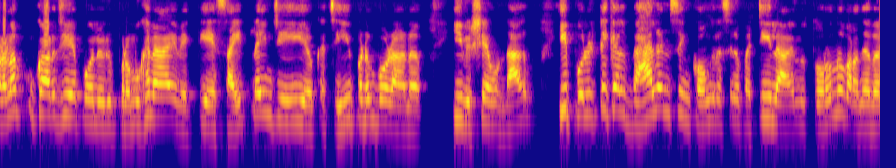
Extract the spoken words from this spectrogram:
പ്രണബ് മുഖർജിയെ പോലെ ഒരു പ്രമുഖനായ വ്യക്തിയെ സൈഡ് ലൈൻ ചെയ്യുകയൊക്കെ ചെയ്യപ്പെടുമ്പോഴാണ് ഈ വിഷയം ഉണ്ടാകും ഈ പൊളിറ്റിക്കൽ ബാലൻസിങ് കോൺഗ്രസിന് പറ്റിയില്ല എന്ന് തുറന്നു പറഞ്ഞത്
